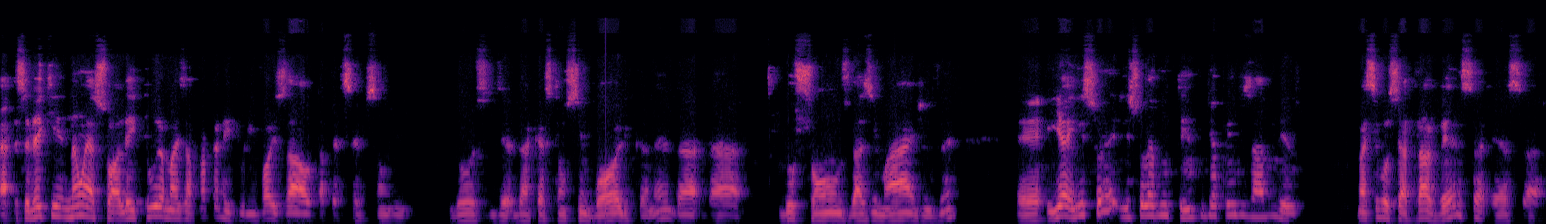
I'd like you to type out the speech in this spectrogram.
Ah, você vê que não é só a leitura, mas a própria leitura em voz alta, a percepção de, dos, de, da questão simbólica, né? Da, da, dos sons, das imagens, né? É, e aí isso, é, isso leva um tempo de aprendizado mesmo. Mas se você atravessa essa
